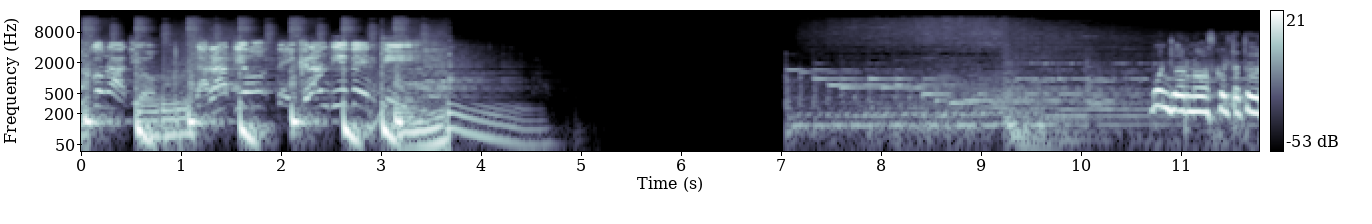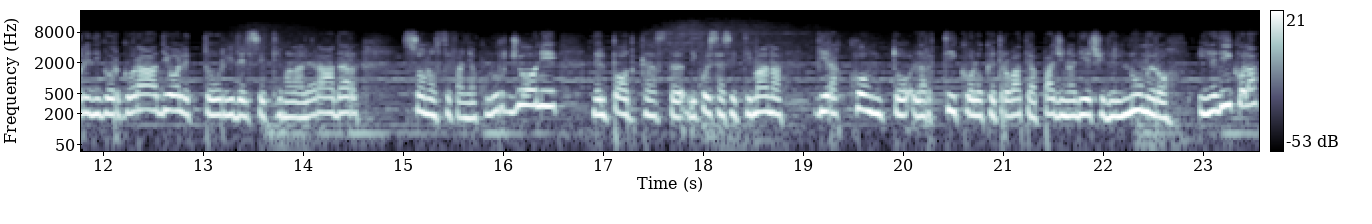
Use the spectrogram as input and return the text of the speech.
Gorgo Radio, la radio dei grandi eventi. Buongiorno ascoltatori di Gorgo Radio, lettori del settimanale Radar. Sono Stefania Culurgioni. Nel podcast di questa settimana vi racconto l'articolo che trovate a pagina 10 del numero in edicola,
